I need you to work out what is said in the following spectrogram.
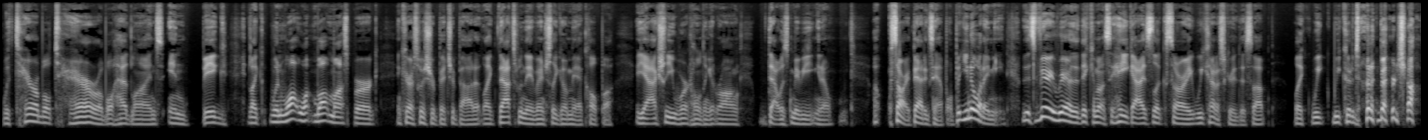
with terrible, terrible headlines in big, like when Walt, Walt Mossberg and Kara Swisher bitch about it, like that's when they eventually go mea culpa. Yeah, actually, you weren't holding it wrong. That was maybe, you know, oh, sorry, bad example, but you know what I mean. It's very rare that they come out and say, hey, guys, look, sorry, we kind of screwed this up. Like we we could have done a better job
